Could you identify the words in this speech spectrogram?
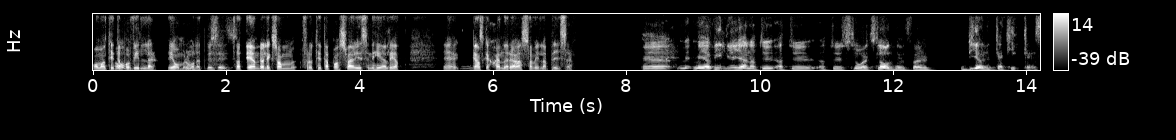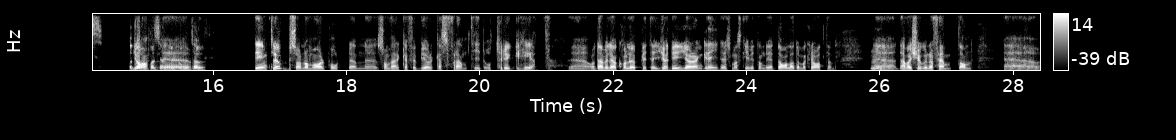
Om man tittar Ja. på villor i området. Mm. Så att det är ändå liksom, för att titta på Sverige i sin helhet, eh, ganska generösa villapriser. Eh, men- jag vill ju gärna att du, att du, att du slår ett slag nu för Björka Kickers. Och Ja, hoppas jag att du eh, kommer ta upp. Det är en klubb som de har på orten eh, som verkar för Björkas framtid och trygghet. Eh, Och där vill jag kolla upp lite. Det är Göran Greider som har skrivit om det, Dala-Demokraten. Mm. Eh, Det här var 2015. Eh,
